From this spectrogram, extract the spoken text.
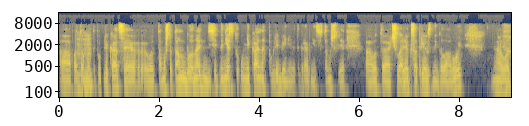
а потом mm-hmm. этой публикации, вот, потому что там было найдено действительно несколько уникальных погребений в этой гробнице, в том числе а, вот э, человек с отрезанной головой, а, вот,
